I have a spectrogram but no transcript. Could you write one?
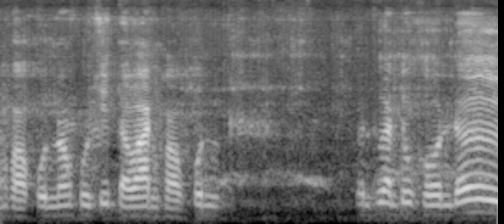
ม ขอบคุณน้องภูชิตตะวัน ขอบคุณเพื่อนเพื่อนทุกคนเด้อ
